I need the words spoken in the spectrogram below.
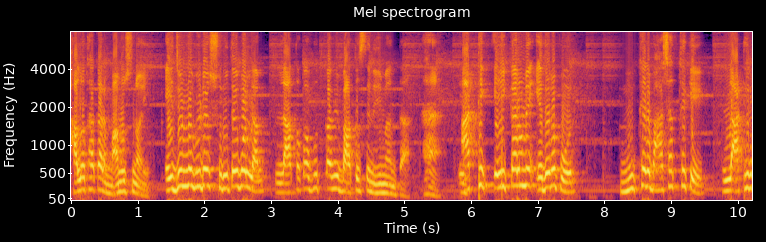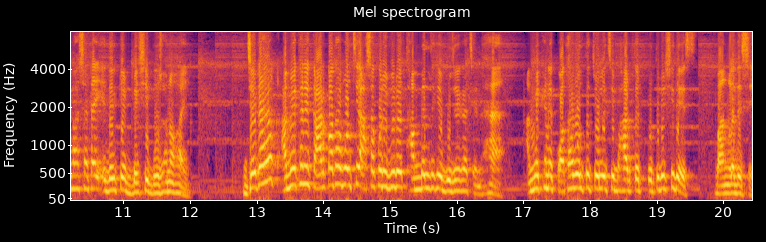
ভালো থাকার মানুষ নয়। এই জন্য ভিডিও শুরুতেই বললাম, লাতকা ভূত কাভি বাতসে নেই মানতা। হ্যাঁ আর ঠিক এই কারণে এদের ওপর মুখের ভাষার থেকে লাঠির ভাষাটাই এদেরকে বেশি বোঝানো হয়। যেটাই হোক, আমি এখানে কার কথা বলছি আশা করি ভিডিও থাম্বেল থেকে বুঝে গেছেন। হ্যাঁ আমি এখানে কথা বলতে চলেছি ভারতের প্রতিবেশী দেশ, বাংলাদেশে।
